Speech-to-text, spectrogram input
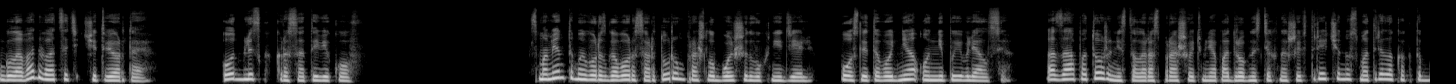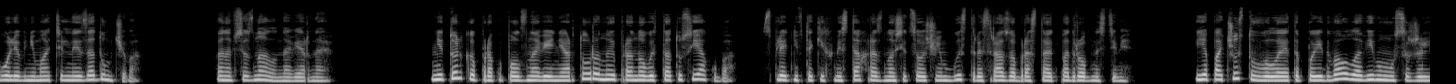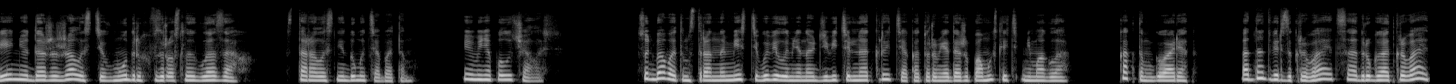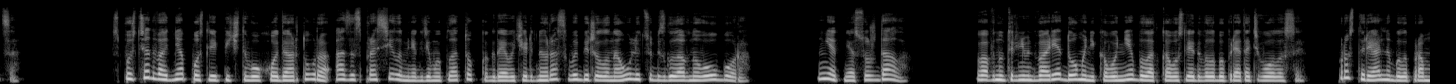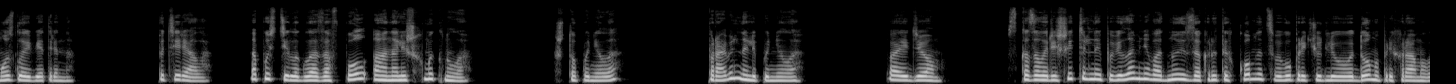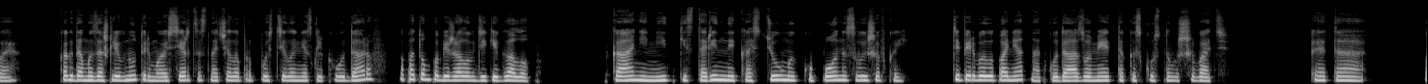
Глава 24. Отблеск красоты веков. С момента моего разговора с Артуром прошло больше двух недель. После того дня он не появлялся. А Запа тоже не стала расспрашивать меня о подробностях нашей встречи, но смотрела как-то более внимательно и задумчиво. Она все знала, наверное. Не только про поползновение Артура, но и про новый статус Якуба. Сплетни в таких местах разносятся очень быстро и сразу обрастают подробностями. Я почувствовала это по едва уловимому сожалению, даже жалости в мудрых взрослых глазах. Старалась не думать об этом. И у меня получалось. Судьба в этом странном месте вывела меня на удивительное открытие, о котором я даже помыслить не могла. Как там говорят? Одна дверь закрывается, а другая открывается. Спустя два дня после эпичного ухода Артура Аза спросила меня, где мой платок, когда я в очередной раз выбежала на улицу без головного убора. Нет, не осуждала. Во внутреннем дворе дома никого не было, от кого следовало бы прятать волосы. Просто реально было промозгло и ветрено. Потеряла. Опустила глаза в пол, а она лишь хмыкнула. Что поняла? Правильно ли поняла? Пойдем, сказала решительно и повела меня в одну из закрытых комнат своего причудливого дома, прихрамывая. Когда мы зашли внутрь, мое сердце сначала пропустило несколько ударов, а потом побежало в дикий галоп. Ткани, нитки, старинные костюмы, купоны с вышивкой. Теперь было понятно, откуда Аза умеет так искусно вышивать. Это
